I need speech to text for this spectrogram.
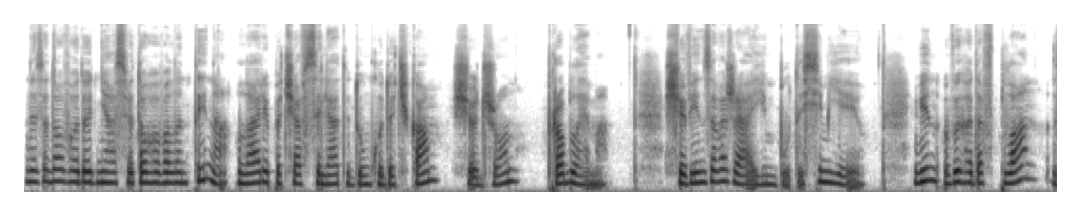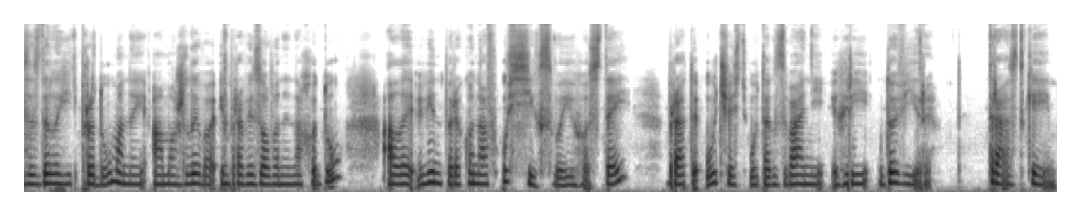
Незадовго до Дня Святого Валентина Ларі почав селяти думку дочкам, що Джон проблема, що він заважає їм бути сім'єю. Він вигадав план, заздалегідь продуманий, а можливо, імпровізований на ходу, але він переконав усіх своїх гостей брати участь у так званій грі довіри Trust Game,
